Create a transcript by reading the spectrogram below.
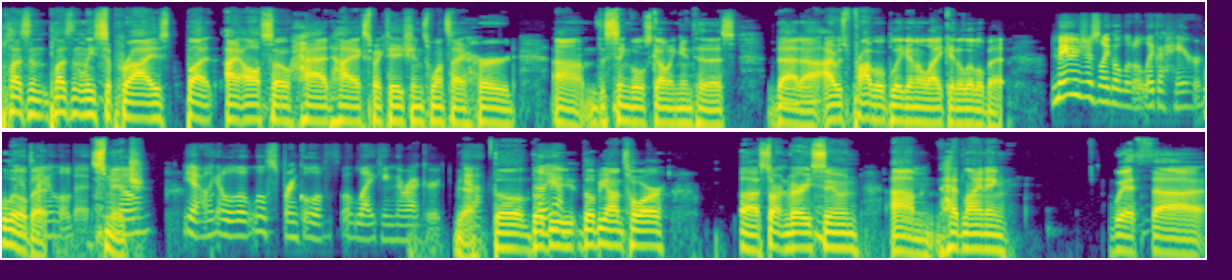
Pleasant, pleasantly surprised, but I also had high expectations once I heard um, the singles going into this. That uh, Mm-hmm. I was probably gonna like it a little bit. Maybe just like a little, like a hair. A little like bit. tiny little bit. Smidge. You know? Yeah, like a little, little sprinkle of, of liking the record. yeah, Yeah. they'll they'll Hell be yeah. Mm-hmm. they'll be on tour uh starting very soon um headlining with uh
